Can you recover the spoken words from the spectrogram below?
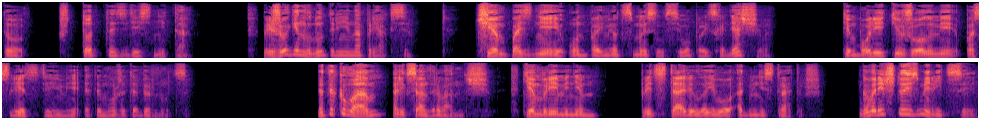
то что-то здесь не так. Прижогин внутренне напрягся. Чем позднее он поймет смысл всего происходящего, тем более тяжелыми последствиями это может обернуться. — Это к вам, Александр Иванович. Тем временем представила его администраторша. Говорит, что из милиции.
